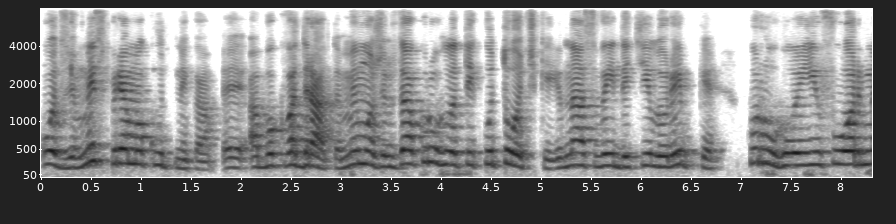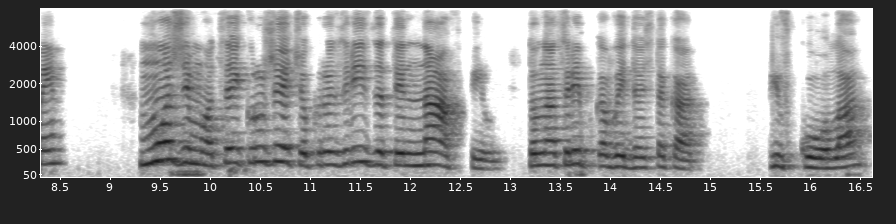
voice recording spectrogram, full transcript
Отже, ми з прямокутника е, або квадрата ми можемо заокруглити куточки, і в нас вийде тіло рибки круглої форми. Можемо цей кружечок розрізати навпіл, то в нас рибка вийде ось така півкола.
